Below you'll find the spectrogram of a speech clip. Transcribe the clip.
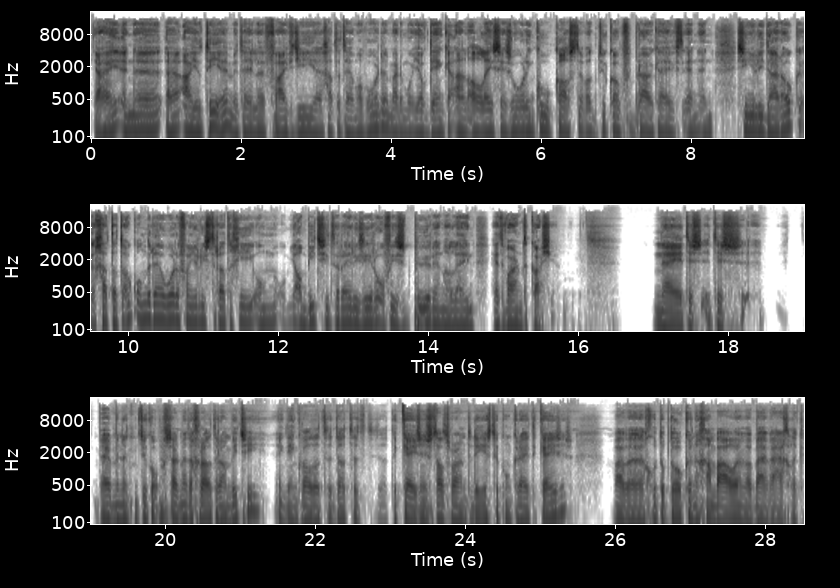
Ja, en uh, uh, IoT, hè, met hele 5G uh, gaat het helemaal worden. Maar dan moet je ook denken aan allerlei sensoren in koelkasten, wat natuurlijk ook verbruik heeft. En, en zien jullie daar ook, gaat dat ook onderdeel worden van jullie strategie om, om je ambitie te realiseren? Of is het puur en alleen het warmtekastje? Nee, het is, het is we hebben het natuurlijk opgestart met een grotere ambitie. Ik denk wel dat, dat, het, dat de case in stadswarmte de eerste concrete case is. Waar we goed op door kunnen gaan bouwen. En waarbij we eigenlijk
